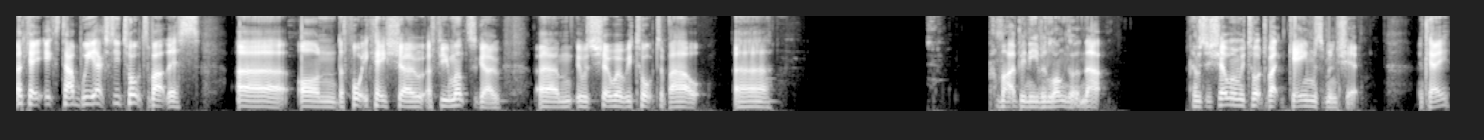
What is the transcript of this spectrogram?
Okay, Xtab, we actually talked about this uh, on the 40k show a few months ago. Um, it was a show where we talked about. Uh, might have been even longer than that. It was a show when we talked about gamesmanship. Okay,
